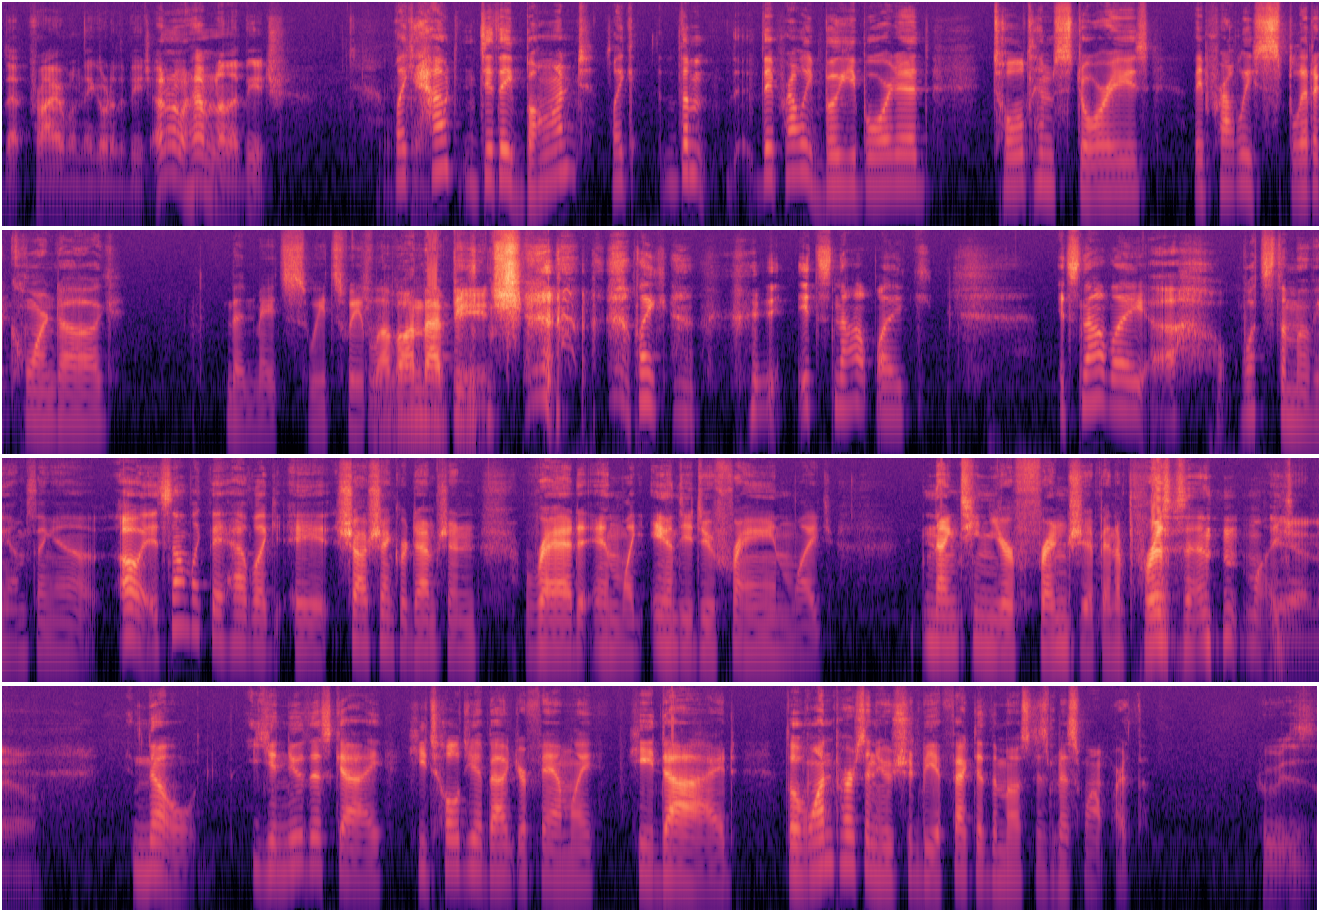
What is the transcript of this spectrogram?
that prior when they go to the beach, I don't know what happened on the beach. Like, how did they bond? Like, the they probably boogie boarded, told him stories. They probably split a corn dog, then made sweet, sweet love on that beach. like, it's not like. It's not like uh, what's the movie I'm thinking of? Oh, it's not like they had like a Shawshank Redemption read and like Andy Dufresne like 19 year friendship in a prison. like Yeah, no. no, you knew this guy. He told you about your family. He died. The one person who should be affected the most is Miss Wentworth, Who is?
